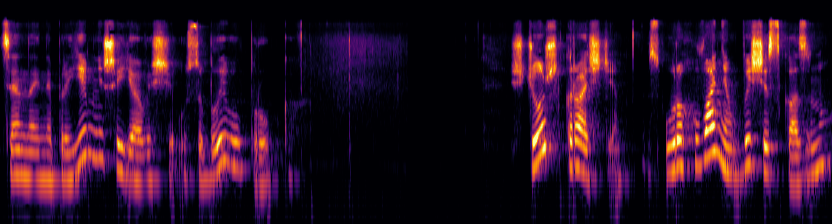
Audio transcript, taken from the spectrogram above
це найнеприємніше явище, особливо в пробках. Що ж краще, з урахуванням вище сказаного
